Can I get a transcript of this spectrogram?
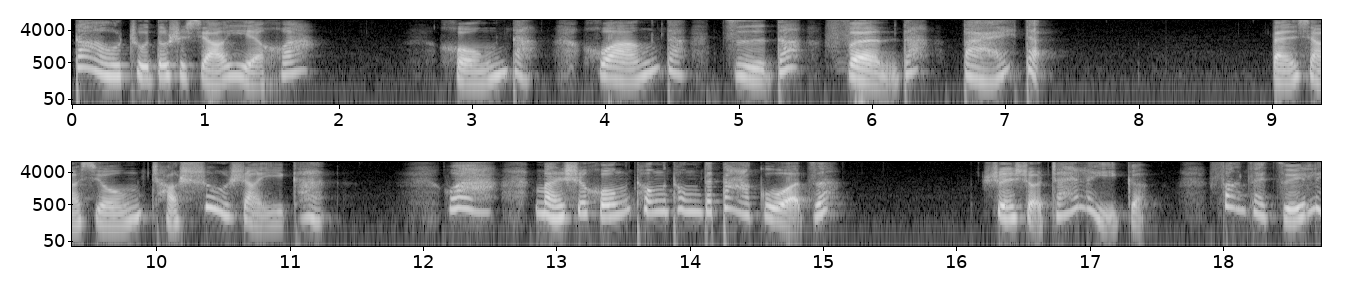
到处都是小野花，红的、黄的、紫的、粉的、白的。胆小熊朝树上一看，哇，满是红彤彤的大果子，顺手摘了一个，放在嘴里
